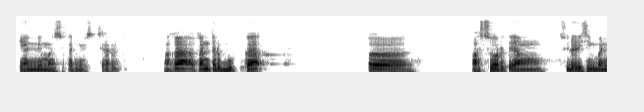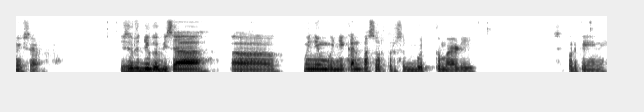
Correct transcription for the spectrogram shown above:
yang dimasukkan user, maka akan terbuka uh, password yang sudah disimpan user. User juga bisa uh, menyembunyikan password tersebut kembali seperti ini.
